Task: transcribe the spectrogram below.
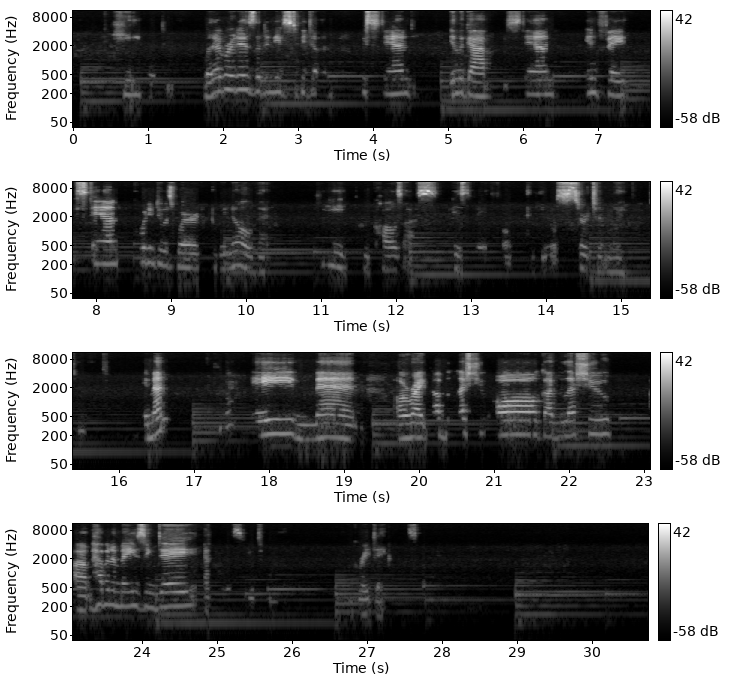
He will do whatever it is that it needs to be done. We stand in the gap, we stand in faith, we stand according to His word, and we know that He who calls us is faithful, certainly do it. Amen. Amen. All right. God bless you all. God bless you. Um, have an amazing day, and we'll see you tomorrow. great day.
